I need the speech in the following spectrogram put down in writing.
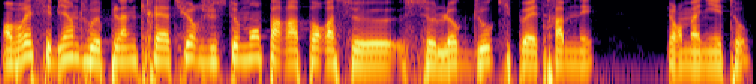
En vrai, c'est bien de jouer plein de créatures justement par rapport à ce, ce Lockjaw qui peut être ramené sur Magneto.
